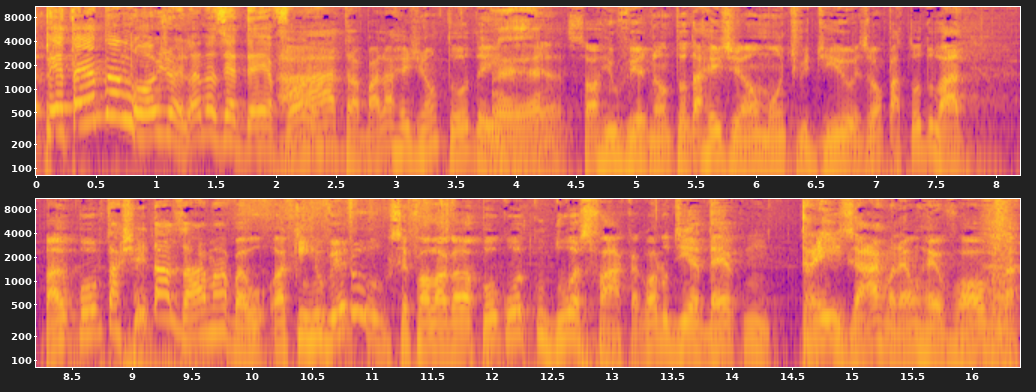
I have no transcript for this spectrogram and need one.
CP tá andando longe, ó, lá nas ideias Ah, fora. trabalha a região toda aí. É. É, só Rio Verde não, toda a região, Montevideo, eles vão pra todo lado. Mas o povo tá cheio das armas, rapaz. Aqui em Rio Verde, você falou agora há pouco, o outro com duas facas. Agora o dia ideia com três armas, né? Um revólver na,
